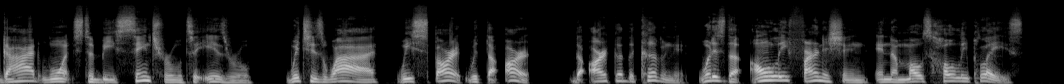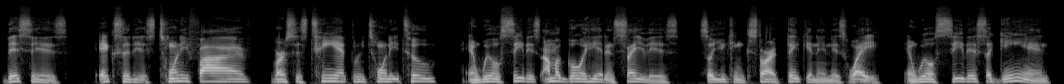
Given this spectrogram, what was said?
God wants to be central to Israel which is why we start with the ark, the ark of the covenant. What is the only furnishing in the most holy place? This is Exodus 25, verses 10 through 22. And we'll see this. I'm going to go ahead and say this so you can start thinking in this way. And we'll see this again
